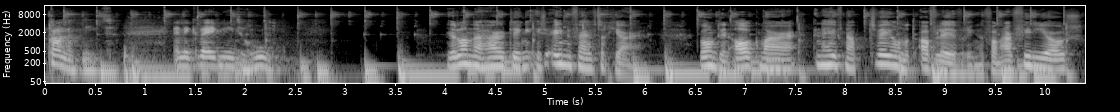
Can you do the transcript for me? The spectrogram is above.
kan het niet. En ik weet niet hoe. Jolanda Huiting is 51 jaar, woont in Alkmaar en heeft na 200 afleveringen van haar video's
